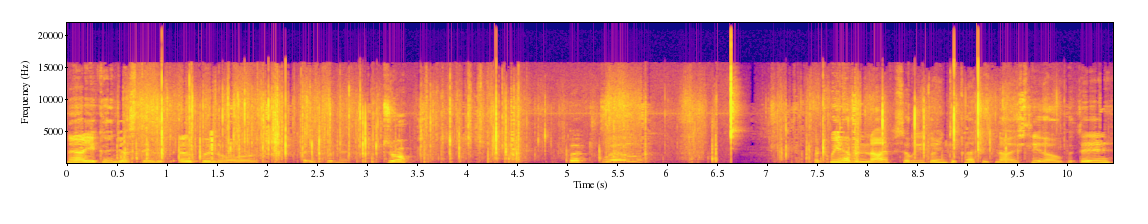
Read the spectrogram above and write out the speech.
Now you can just tear it open or open it drop. But well, but we have a knife so we're going to cut it nicely over there.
